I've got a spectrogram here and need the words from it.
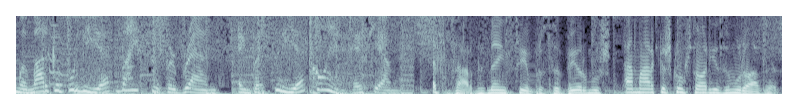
Uma marca por dia by Super Brands, em parceria com a RFM. Apesar de nem sempre sabermos, há marcas com histórias amorosas.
